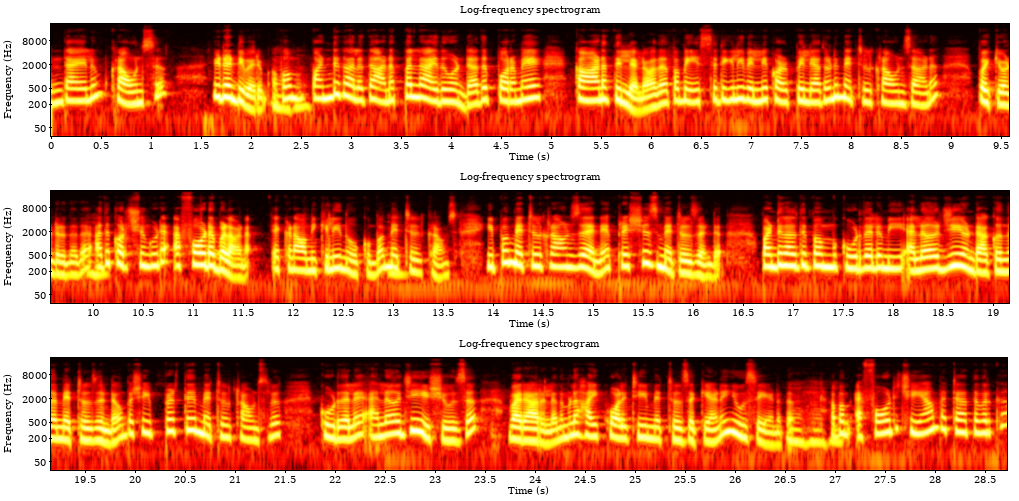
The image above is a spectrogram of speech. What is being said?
എന്തായാലും ക്രൗൺസ് ഇടേണ്ടി വരും. അപ്പം പണ്ട് കാലത്ത് അണപ്പല്ലായതുകൊണ്ട് അത് പുറമേ കാണത്തില്ലല്ലോ. അതപ്പം എസ്തറ്റിക്കലി വലിയ കുഴപ്പമില്ലാത്തതുകൊണ്ട് മെറ്റൽ ക്രൗൺസ് ആണ് പൊയ്ക്കൊണ്ടിരുന്നത്. അത് കുറച്ചും കൂടി അഫോർഡബിൾ ആണ്. എക്കണോമിക്കലി നോക്കുമ്പോൾ മെറ്റൽ ക്രൗൺസ് ഇപ്പം മെറ്റൽ ക്രൗൺസ് തന്നെ പ്രഷ്യസ് മെറ്റൽസ് ഉണ്ട്. പണ്ട് കാലത്ത് ഇപ്പം കൂടുതലും ഈ അലർജി ഉണ്ടാക്കുന്ന മെറ്റൽസ് ഉണ്ടാവും. പക്ഷേ ഇപ്പോഴത്തെ മെറ്റൽ ക്രൗൺസിൽ കൂടുതൽ അലർജി ഇഷ്യൂസ് വരാറില്ല. നമ്മൾ ഹൈ ക്വാളിറ്റി മെറ്റൽസ് ഒക്കെയാണ് യൂസ് ചെയ്യണത്. അപ്പം അഫോർഡ് ചെയ്യാൻ പറ്റാത്തവർക്ക്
